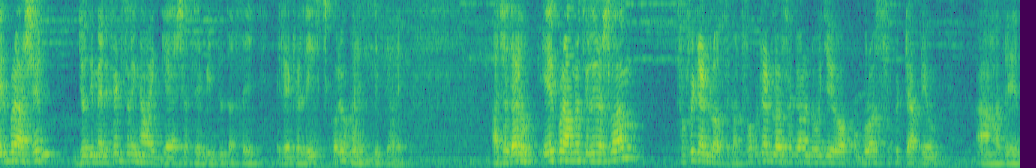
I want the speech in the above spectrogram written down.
এরপর আসেন, যদি ম্যানুফ্যাকচারিং হয়, গ্যাস আছে, বিদ্যুৎ আছে, এটা একটা লিস্ট করে ওখানে লিখতে হয়। আচ্ছা যাই হোক, এরপর আমরা চলে আসলাম profit and loss account profit and loss account ওই যে গ্রস প্রফিটটা আপনি হাতের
